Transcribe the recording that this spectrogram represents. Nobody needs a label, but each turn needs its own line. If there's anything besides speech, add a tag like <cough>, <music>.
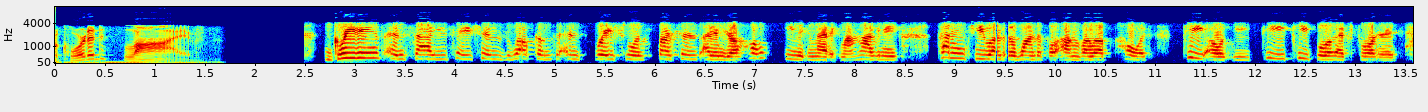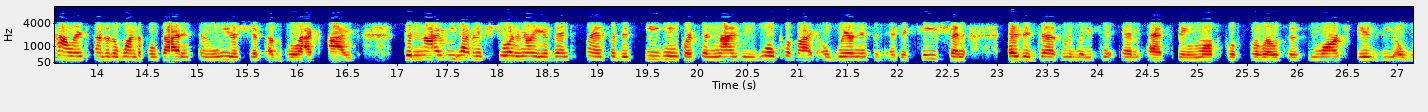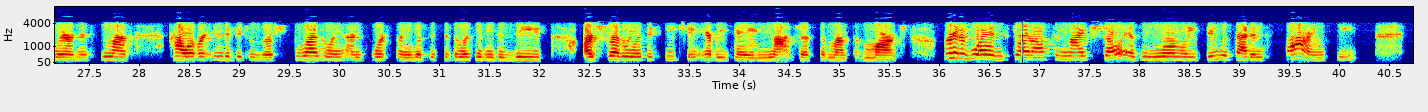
Recorded live.
Greetings and salutations. Welcome to Inspirational Expressions. I am your host, Enigmatic Mahogany, coming to you under the wonderful umbrella of Poet P-O-E-T, People of Extraordinary Talent, under the wonderful guidance and leadership of Black Ice. Tonight we have an extraordinary event planned for this evening. For tonight we will provide awareness and education as it does relate to MS, being multiple sclerosis. March is the awareness month. However, individuals are struggling, unfortunately, with this debilitating disease, are struggling with it each and every day, not just the month of March. We're going to go ahead and start off tonight's show as we normally do with that inspiring piece.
